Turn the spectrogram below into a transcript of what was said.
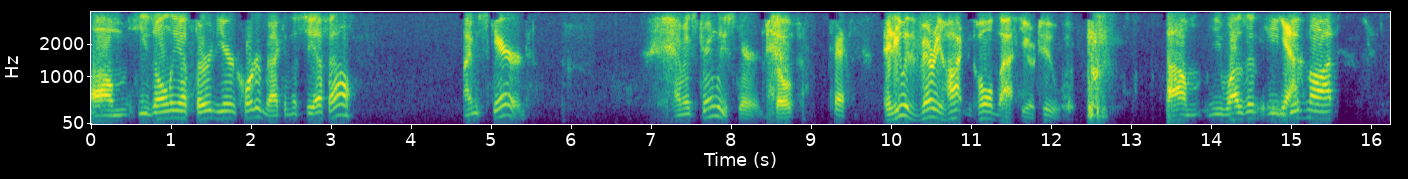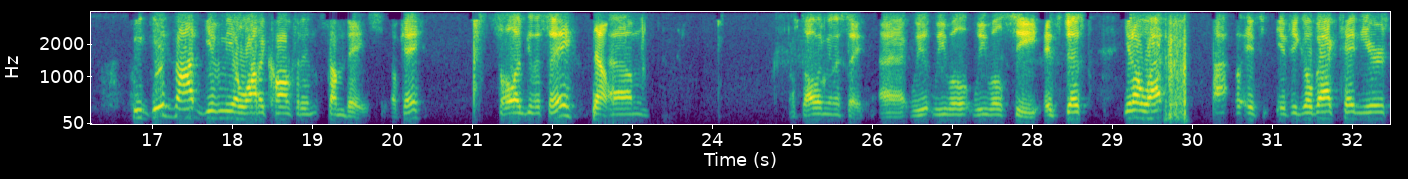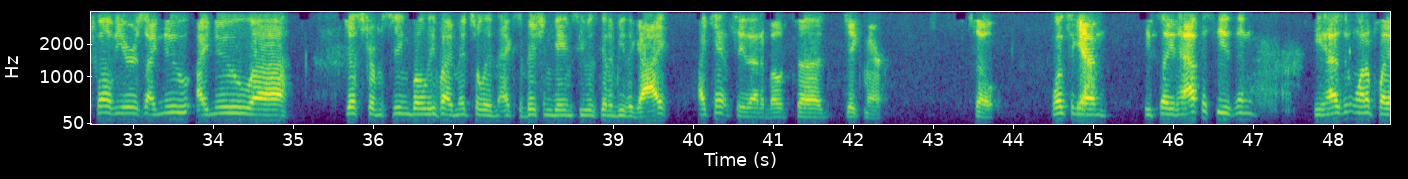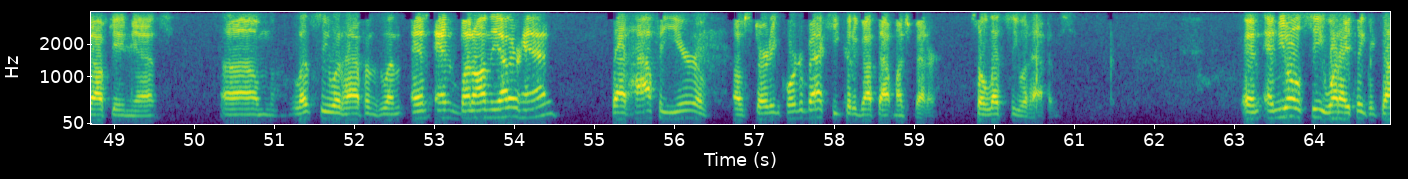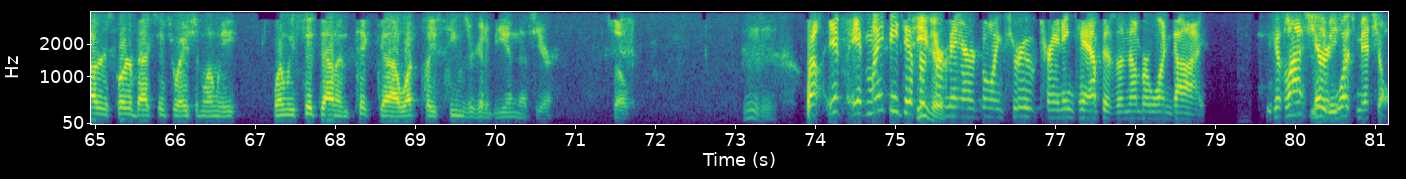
um, he's only a third year quarterback in the CFL. I'm scared. I'm extremely scared. So okay. And he was very hot and cold last year too. um, he wasn't. He yeah. did not. He did not give me a lot of confidence some days. Okay, that's all I'm gonna say. No. Um, that's all I'm gonna say. Uh, we we will we will see. It's just you know what. Uh, if if you go back ten years, twelve years, I knew I knew uh, just from seeing Bo Levi Mitchell in exhibition games, he was going to be the guy. I can't say that about uh, Jake Maier. So, once again, yeah. he played half a season. He hasn't won a playoff game yet. Um, let's see what happens when. And and but on the other hand, that half a year of of starting quarterback, he could have got that much better. So let's see what happens. And and you'll see what I think of Calgary's quarterback situation when we when we sit down and pick uh, what place teams are going to be in this year. So. Hmm. Well, it it might be different Teaser. for Maier going through training camp as the number one guy, because last year Maybe. it was Mitchell.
